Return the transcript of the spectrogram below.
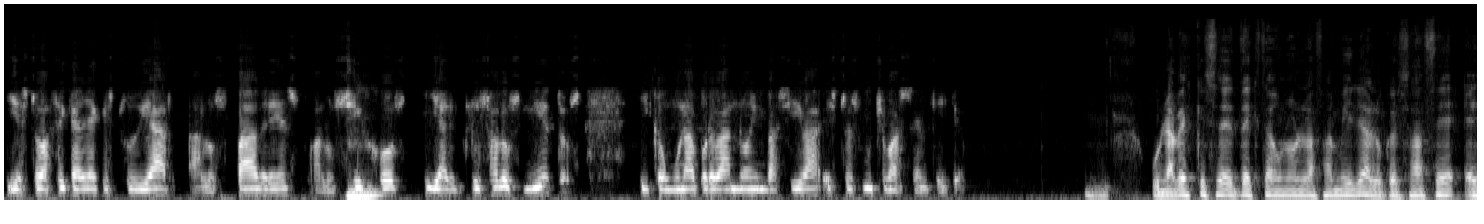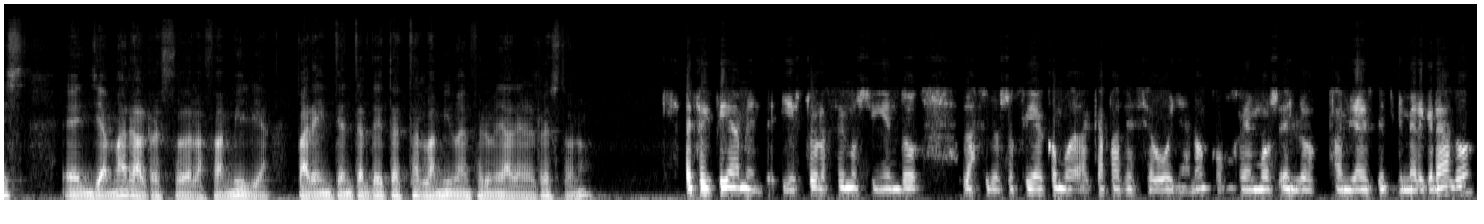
Y esto hace que haya que estudiar a los padres, a los hijos y incluso a los nietos. Y con una prueba no invasiva esto es mucho más sencillo. Una vez que se detecta uno en la familia, lo que se hace es eh, llamar al resto de la familia para intentar detectar la misma enfermedad en el resto, ¿no? Efectivamente, y esto lo hacemos siguiendo la filosofía como de la capa de cebolla, ¿no? Cogemos en los familiares de primer grado,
